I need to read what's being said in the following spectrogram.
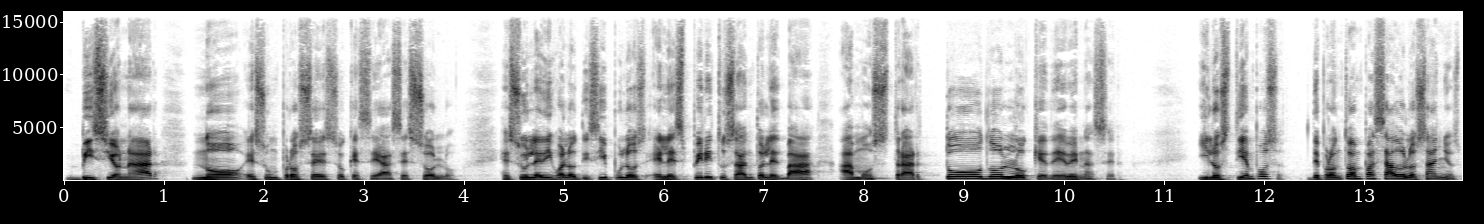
Visionar no es un proceso que se hace solo, Jesús le dijo a los discípulos, el Espíritu Santo les va a mostrar todo lo que deben hacer. Y los tiempos, de pronto han pasado los años,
